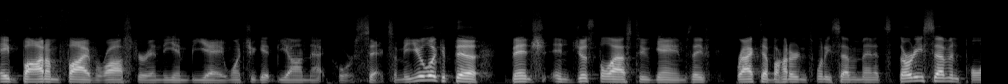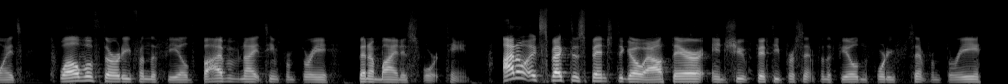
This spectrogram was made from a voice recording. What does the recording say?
a bottom five roster in the NBA once you get beyond that core six. I mean, you look at the bench in just the last two games; they've racked up 127 minutes, 37 points, 12 of 30 from the field, 5 of 19 from 3, been a minus 14. I don't expect this bench to go out there and shoot 50% from the field and 40% from three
